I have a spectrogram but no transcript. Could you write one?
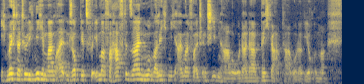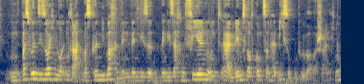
Ich möchte natürlich nicht in meinem alten Job jetzt für immer verhaftet sein, nur weil ich mich einmal falsch entschieden habe oder da Pech gehabt habe oder wie auch immer. Was würden Sie solchen Leuten raten? Was können die machen, wenn, wenn, diese, wenn die Sachen fehlen und ja, im Lebenslauf kommt es dann halt nicht so gut rüber wahrscheinlich? Ne?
